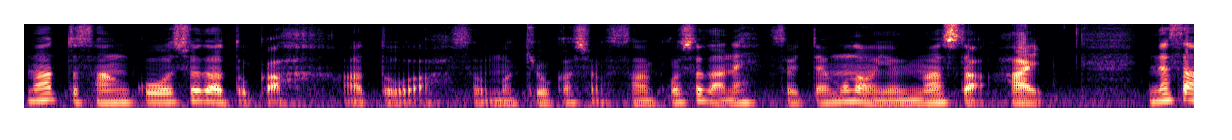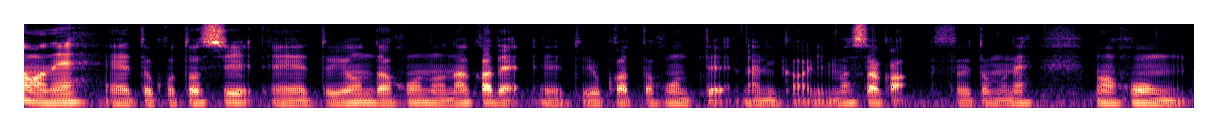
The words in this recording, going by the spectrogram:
まあ、あと参考書だとか、あとは、そう、まあ、教科書、参考書だね。そういったものを読みました。はい。皆さんはね、えっ、ー、と、今年、えっ、ー、と、読んだ本の中で、えっ、ー、と、良かった本って何かありましたか？それともね、まあ、本、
